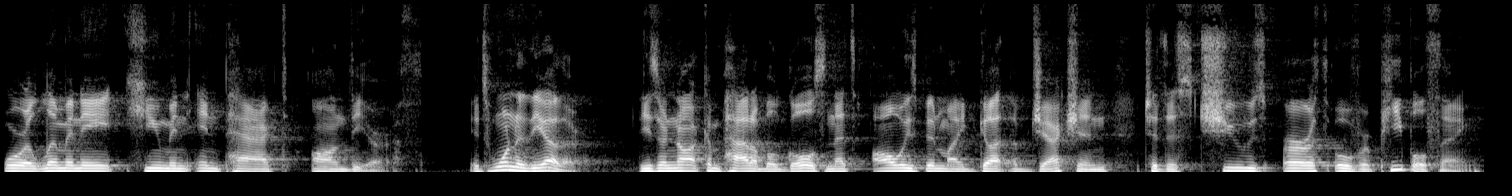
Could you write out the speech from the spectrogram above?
or eliminate human impact on the earth? It's one or the other. These are not compatible goals, and that's always been my gut objection to this choose earth over people thing.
